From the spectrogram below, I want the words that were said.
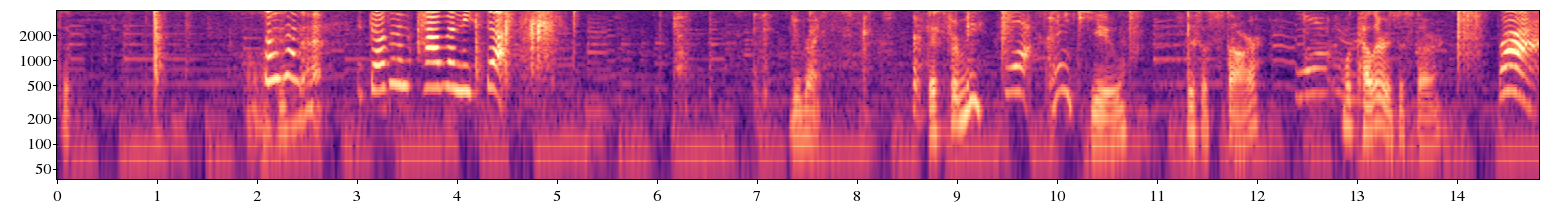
The- look at that. It doesn't have any steps. You're right. This for me? Yeah. Thank you. Is this a star? Yeah. What color is the star? Wow.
